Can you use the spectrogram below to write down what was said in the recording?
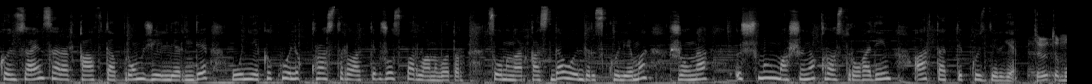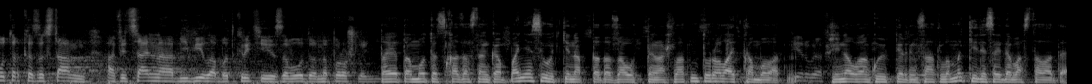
Күн сайын Сарыарқа автопром желілерінде 12 көлік құрастырылады деп жоспарланып отыр. Соның арқасында өндіріс көлемі жылына 3000 машина құрастыруға дейін артады деп көзделген. Toyota Motor Казахстан официально объявил об открытии завода на прошлой неделе. Toyota Motors Қазақстан компаниясы өткен аптада зауыттың ашылатын туралы айтқан болатын. Жиналған көліктердің сатылымы келесі айда басталады.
